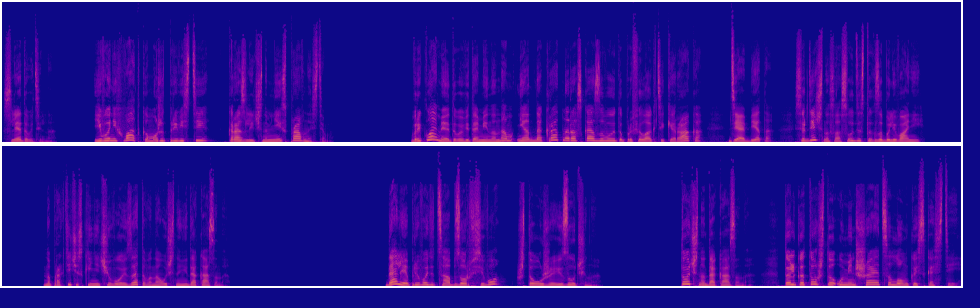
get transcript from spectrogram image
Следовательно, его нехватка может привести к различным неисправностям. В рекламе этого витамина нам неоднократно рассказывают о профилактике рака, диабета, сердечно-сосудистых заболеваний. Но практически ничего из этого научно не доказано. Далее приводится обзор всего, что уже изучено. Точно доказано только то, что уменьшается ломкость костей.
